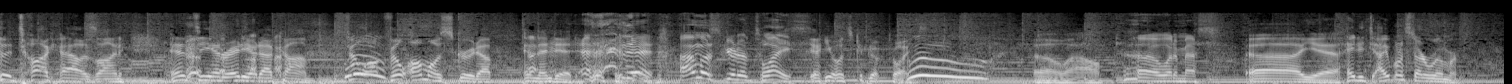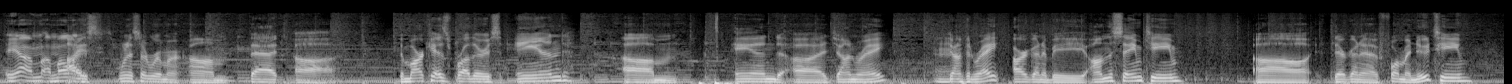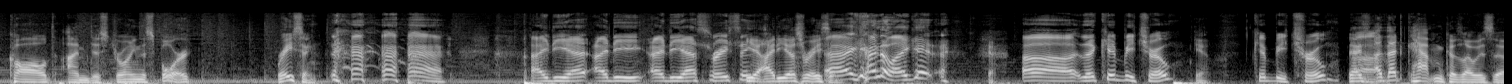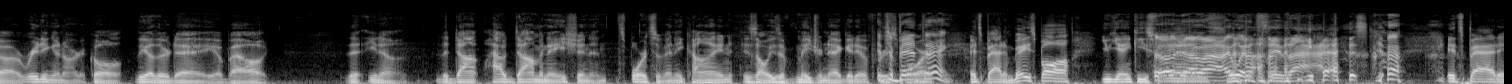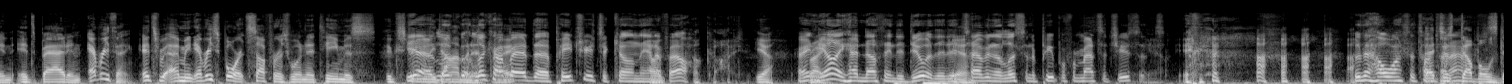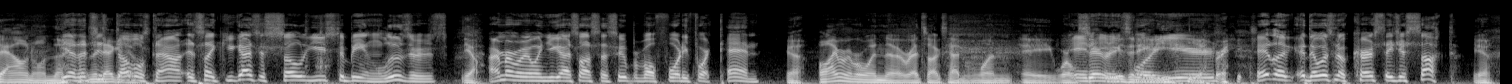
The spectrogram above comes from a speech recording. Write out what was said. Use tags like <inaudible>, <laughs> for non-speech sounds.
To the DawgHouse on ntnradio.com. Phil, Phil almost screwed up and then <laughs> did. I almost screwed up twice. Yeah, you almost screwed up twice. Woo! Oh, wow. Oh, what a mess. Uh, yeah. Hey, did, I want to start a rumor. Yeah, I'm, I'm I always. want to start a rumor um, that uh, the Marquez brothers and um, and uh, John Rea, Mm-hmm. Jonathan Rea, are going to be on the same team. Uh, they're going to form a new team called "I'm Destroying the Sport Racing." <laughs> IDS, ID, IDS racing. yeah, IDS Racing. I kind of like it. Yeah. Uh, that could be true. yeah. Could be true. Guys, Uh, that happened because I was uh, reading an article the other day about the you know the dom- how domination in sports of any kind is always a major negative for It's a bad sport. thing. It's bad in baseball. You Yankees Oh, fans. no, I wouldn't say <laughs> that. yes. <laughs> it's bad in it's bad in everything. It's I mean every sport suffers when a team is extremely yeah, look, dominant. look how right? bad the Patriots are killing the Oh, NFL. Oh, God, yeah, Right? He only had nothing to do with it. It's Yeah. having to listen to people from Massachusetts. Who the hell wants to <laughs> talk about? that just them? doubles down on the Yeah, that the just negative. doubles down. It's like you guys are so used to being losers. Yeah. I remember when you guys lost the Super Bowl 44-10. Yeah. Well, I remember when the Red Sox hadn't won a World in Series in 80 <laughs> years. Yeah, right. It look there was no curse. They just sucked. yeah.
